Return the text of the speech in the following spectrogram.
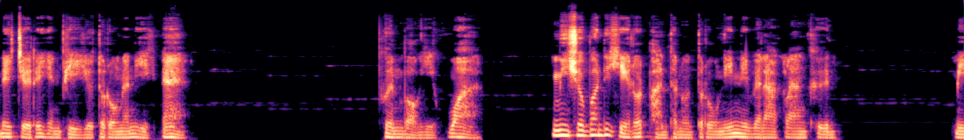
ได้เจอได้เห็นผีอยู่ตรงนั้นอีกแน่ เพื่อนบอกอีกว่า มีชาวบ้านที่ขี่รถผ่านถนนตรงนี้ในเวลากลางคืน มี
